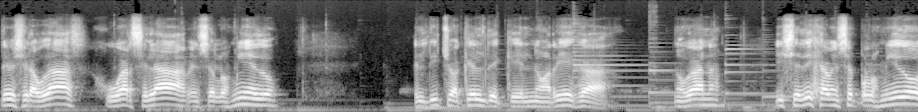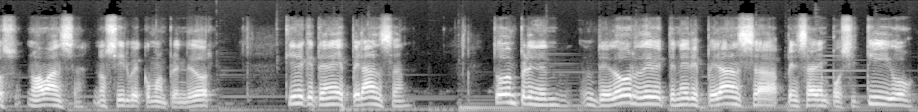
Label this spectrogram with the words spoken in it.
Debe ser audaz, jugársela, vencer los miedos. El dicho aquel de que él no arriesga, no gana. Y se deja vencer por los miedos, no avanza, no sirve como emprendedor. Tiene que tener esperanza. Todo emprendedor debe tener esperanza, pensar en positivo,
